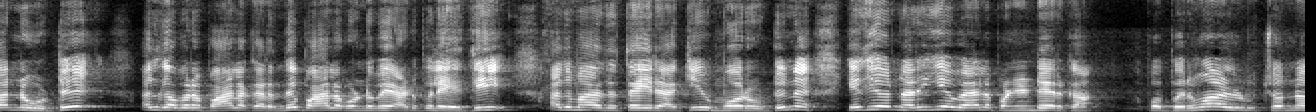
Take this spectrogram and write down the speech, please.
கன்று விட்டு அதுக்கப்புறம் பாலை கறந்து பாலை கொண்டு போய் அடுப்பில் ஏற்றி அது மாதிரி அதை தயிராக்கி மோர் விட்டுன்னு எதையோ நிறைய வேலை பண்ணிகிட்டே இருக்கான். அப்போ பெருமாள் சொன்ன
